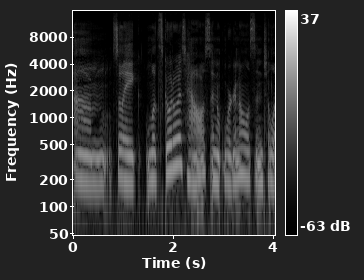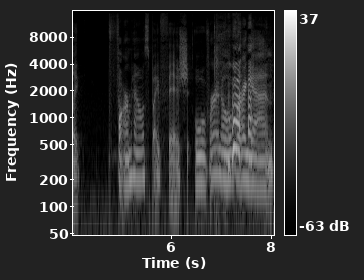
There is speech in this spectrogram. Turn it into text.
um, so like, let's go to his house and we're gonna listen to like Farmhouse by Phish over and over again.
